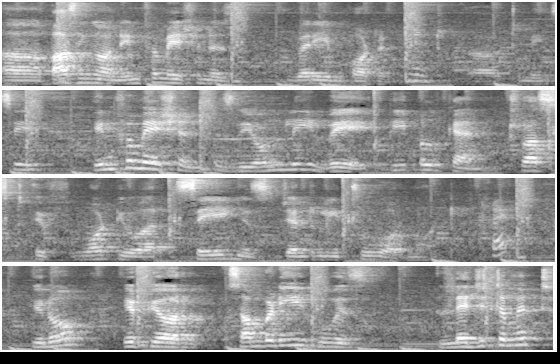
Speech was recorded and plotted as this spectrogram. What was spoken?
uh, passing on information is very important uh, to me. See, information is the only way people can trust if what you are saying is generally true or not. Correct. You know, if you're somebody who is legitimate,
